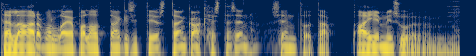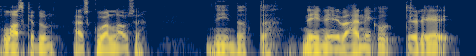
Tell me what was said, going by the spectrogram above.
tällä arvolla ja palauttaakin sitten jostain kakhesta sen, sen tota, aiemmin su- lasketun SQL-lauseen. Niin totta. Niin, niin vähän niin kuin tyyli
